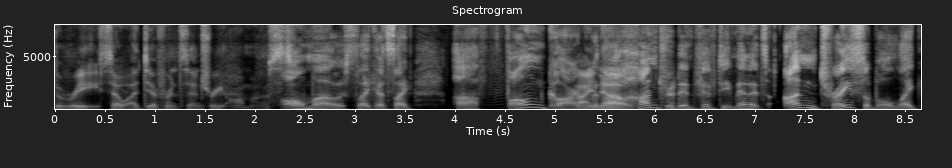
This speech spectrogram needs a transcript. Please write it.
three, so a different century almost. Almost like it's like a phone card I with know. 150 minutes untraceable. Like,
